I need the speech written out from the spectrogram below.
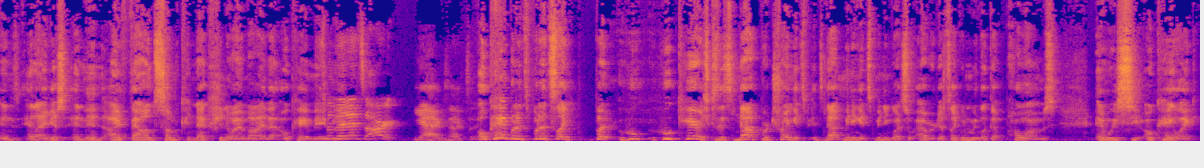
And, and I just and then I found some connection in my mind that okay maybe So then it's art. Yeah, exactly. Okay, but it's but it's like but who who cares? Because it's not portraying it's it's not meaning its meaning whatsoever. Just like when we look at poems and we see okay like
